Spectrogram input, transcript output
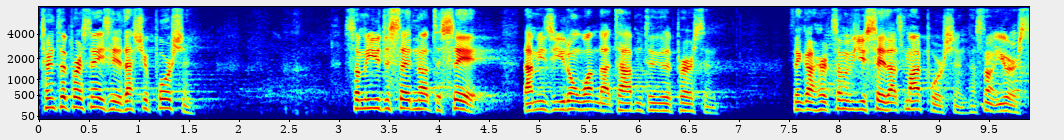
Turn to the person and say, That's your portion. Some of you decide not to say it. That means that you don't want that to happen to the other person. I think I heard some of you say, That's my portion. That's not yours.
